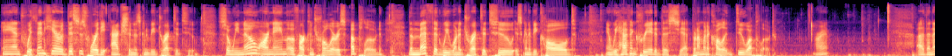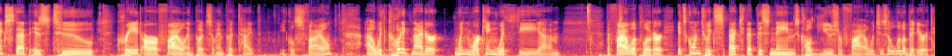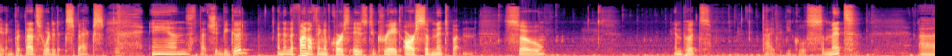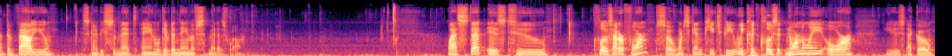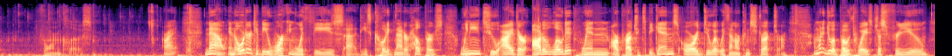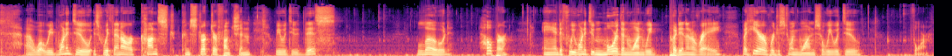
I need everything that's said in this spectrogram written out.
And within here, this is where the action is going to be directed to. So we know our name of our controller is upload. The method we want to direct it to is going to be called, and we haven't created this yet, but I'm going to call it do upload. All right. Uh, the next step is to create our file input. So input type equals file. Uh, with CodeIgniter, when working with the um, the file uploader, it's going to expect that this name is called user file, which is a little bit irritating, but that's what it expects. And that should be good. And then the final thing, of course, is to create our submit button. So input type equals submit. Uh, the value is going to be submit, and we'll give it a name of submit as well. Last step is to close out our form. So once again, PHP, we could close it normally or use echo form close. All right. Now, in order to be working with these uh, these CodeIgniter helpers, we need to either auto load it when our project begins or do it within our constructor. I'm going to do it both ways just for you. Uh, what we'd want to do is within our const constructor function, we would do this load helper, and if we want to do more than one, we'd put in an array. But here we're just doing one, so we would do form.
